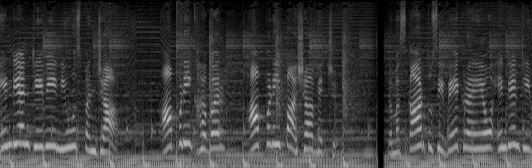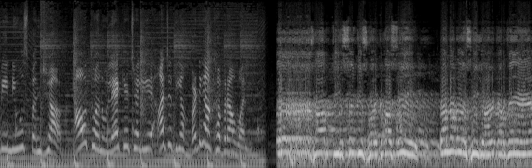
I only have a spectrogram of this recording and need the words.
ਇੰਡੀਅਨ ਟੀਵੀ ਨਿਊਜ਼ ਪੰਜਾਬ ਆਪਣੀ ਖਬਰ ਆਪਣੀ ਭਾਸ਼ਾ ਵਿੱਚ। ਨਮਸਕਾਰ ਤੁਸੀਂ ਵੇਖ ਰਹੇ ਹੋ ਇੰਡੀਅਨ ਟੀਵੀ ਨਿਊਜ਼ ਪੰਜਾਬ ਆਓ ਤੁਹਾਨੂੰ ਲੈ ਕੇ ਚੱਲੀਏ ਅੱਜ ਦੀਆਂ ਵੱਡੀਆਂ ਖਬਰਾਂ ਵੱਲ। ਸਾਹਿਬ ਤੀਰ ਸਿੰਘ ਜੀ ਸਵਰਗਵਾਸੀ ਉਹਨਾਂ ਨੂੰ ਅਸੀਂ ਯਾਦ ਕਰਦੇ ਹਾਂ।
